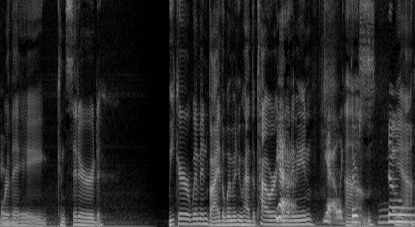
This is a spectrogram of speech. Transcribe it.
Were they considered weaker women by the women who had the power? You know what I mean? Yeah, like there's no yeah.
